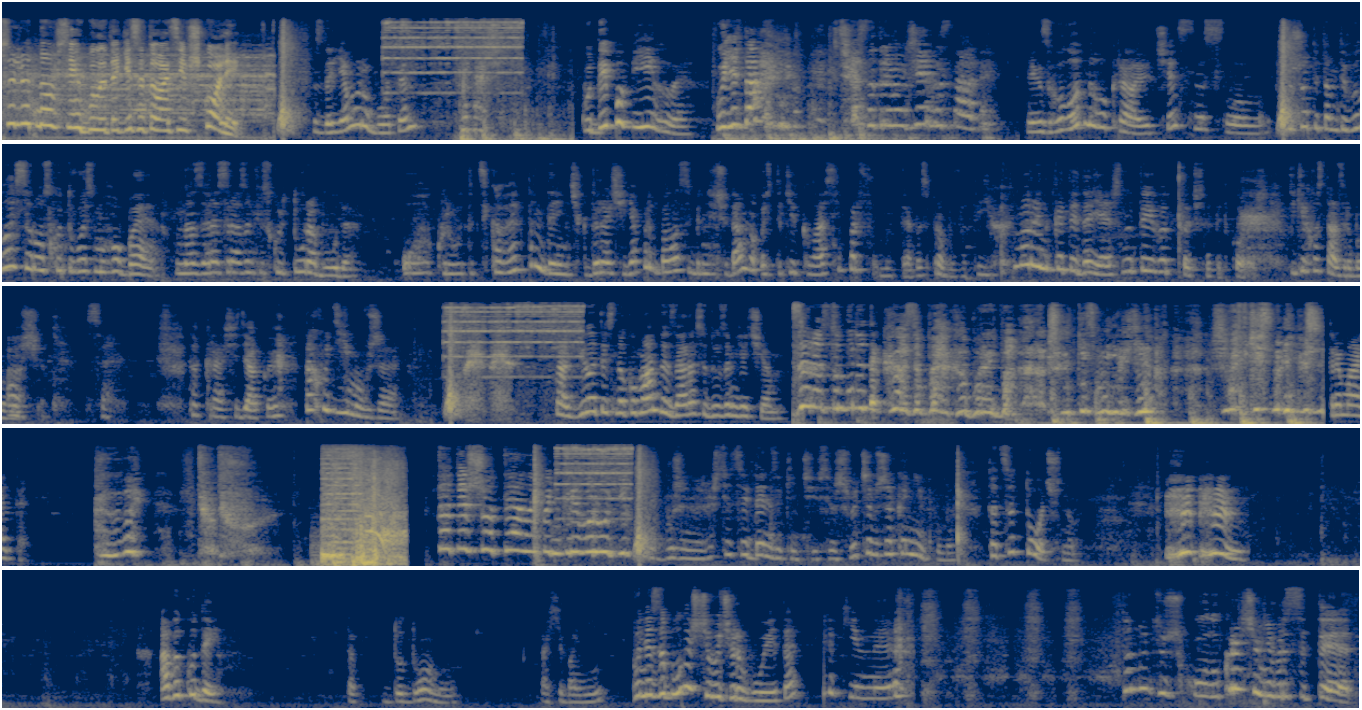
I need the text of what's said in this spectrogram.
Абсолютно у всіх були такі ситуації в школі. Здаємо роботи. Куди побігли? У їдальню! Чесно, треба в чергу стати. Як з голодного краю, чесне слово. Ну що ти там дивилася розкоту 8 Б? У нас зараз разом фізкультура буде. О, круто, цікаво, як там денчик. До речі, я придбала собі нещодавно ось такі класні парфуми. Треба спробувати їх. Маринка, ти даєш, ну ти його точно підкориш. Тільки хвоста зроби А. вище. Це. Так краще, дякую. Та ходімо вже. Так, ділитесь на команди, зараз іду за м'ячем. Зараз це буде така запекла боротьба. Швидкість моїх жінок. Швидкість моїх жінок. Тримайте. Та ти що, телепень криворукий? Боже, нарешті цей день закінчився. Швидше вже канікули. Та це точно. а ви куди? Додому. А хіба ні? Ви не забули, що ви чергуєте? Які не. Та ну цю школу, краще університет.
